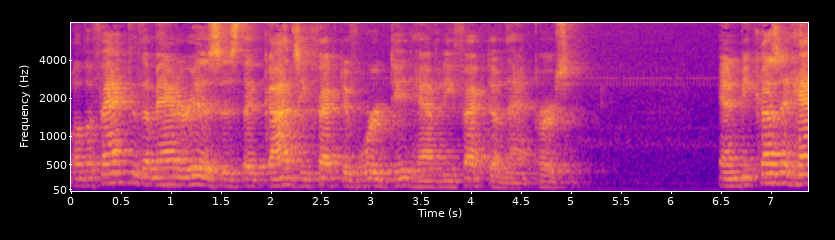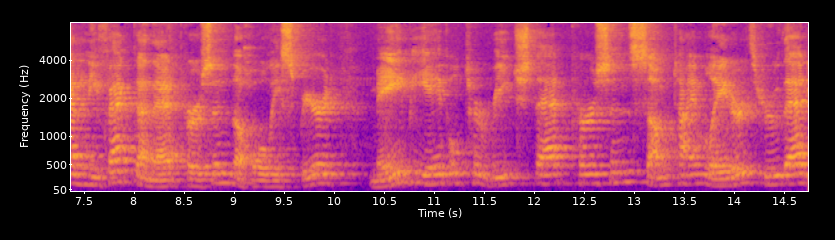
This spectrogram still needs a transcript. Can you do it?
Well, the fact of the matter is is that God's effective word did have an effect on that person. And because it had an effect on that person, the Holy Spirit may be able to reach that person sometime later through that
